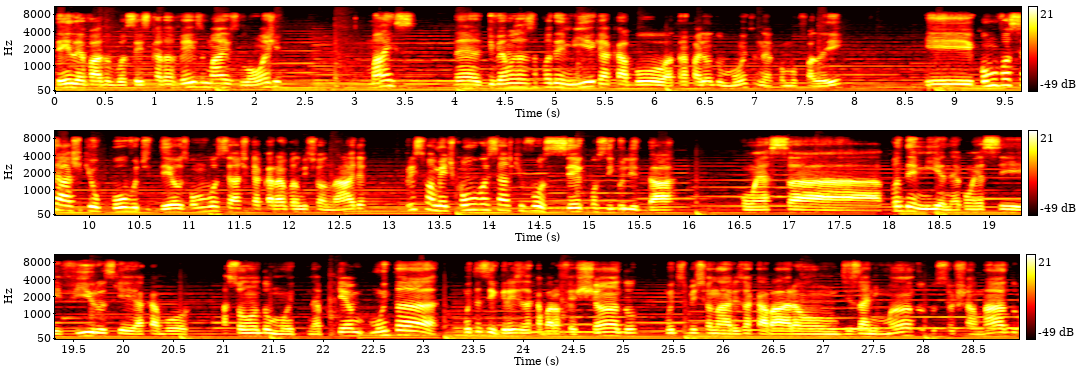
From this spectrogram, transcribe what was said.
tem levado vocês cada vez mais longe. Mas né, tivemos essa pandemia que acabou atrapalhando muito, né? Como eu falei. E como você acha que o povo de Deus, como você acha que a caravana missionária, principalmente como você acha que você conseguiu lidar com essa pandemia, né, com esse vírus que acabou assolando muito, né? Porque muita, muitas igrejas acabaram fechando, muitos missionários acabaram desanimando do seu chamado,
